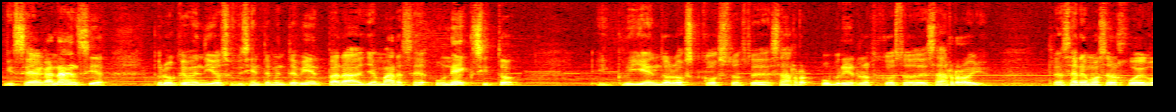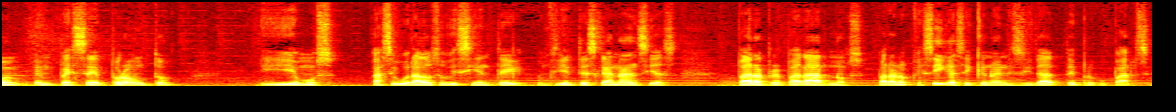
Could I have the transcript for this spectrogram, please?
que sea ganancia. Creo que vendió suficientemente bien para llamarse un éxito, incluyendo los costos de desarrollo, cubrir los costos de desarrollo. Lanzaremos el juego en, en PC pronto y hemos asegurado suficiente, suficientes ganancias para prepararnos para lo que sigue, así que no hay necesidad de preocuparse.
